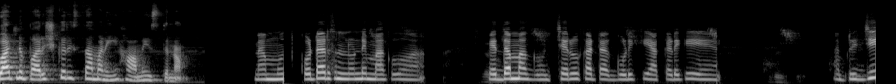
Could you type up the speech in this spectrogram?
వాటిని పరిష్కరిస్తామని హామీ ఇస్తున్నాం. నా ము నుండి మాకు పెద్దమ్మ చెరువు కట్ట గుడికి అక్కడికి బ్రిడ్జి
